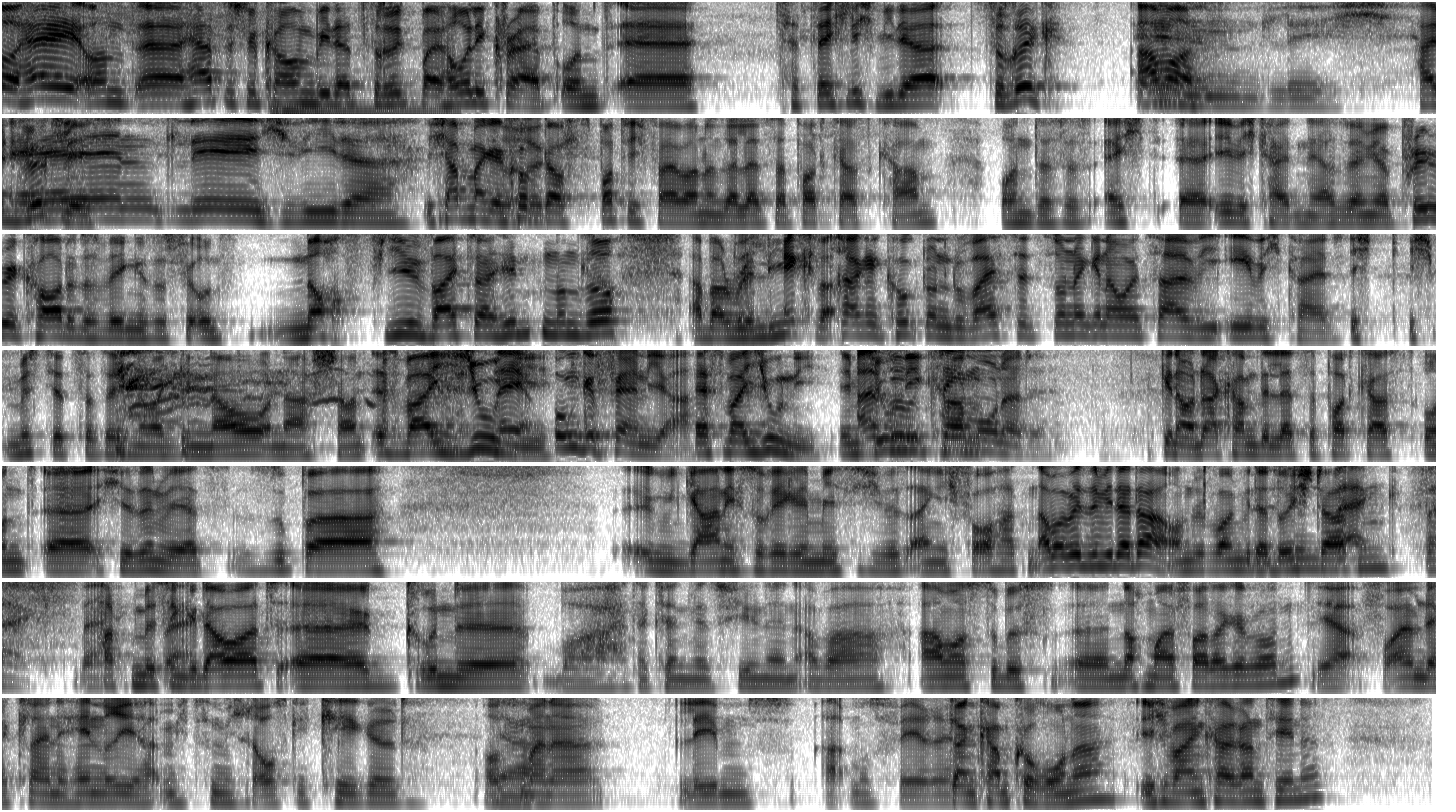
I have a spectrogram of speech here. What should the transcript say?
Yo, hey und äh, herzlich willkommen wieder zurück bei Holy Crap und äh, tatsächlich wieder zurück. Amos. Endlich. Halt wirklich. Endlich wieder. Ich habe mal zurück. geguckt auf Spotify, wann unser letzter Podcast kam und das ist echt äh, Ewigkeiten her. Also wir haben ja pre-recorded, deswegen ist es für uns noch viel weiter hinten und so. Aber Du hast Release extra war, geguckt und du weißt jetzt so eine genaue Zahl wie Ewigkeit. ich, ich müsste jetzt tatsächlich nochmal genau nachschauen. Es war Juni. Naja, ungefähr ein Jahr. es war Juni. Im also Juni zehn kam Monate. Genau, da kam der letzte Podcast und äh, hier sind wir jetzt. Super, irgendwie gar nicht so regelmäßig, wie wir es eigentlich vorhatten. Aber wir sind wieder da und wir wollen wieder Wir durchstarten. back, back, back, Hat ein bisschen gedauert. Äh, Gründe, boah, da können wir jetzt viel nennen. Aber Amos, du bist äh, nochmal Vater geworden. Ja, vor allem der kleine Henry hat mich ziemlich rausgekegelt aus Ja. meiner Lebensatmosphäre. Dann kam Corona. Ich war in Quarantäne.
